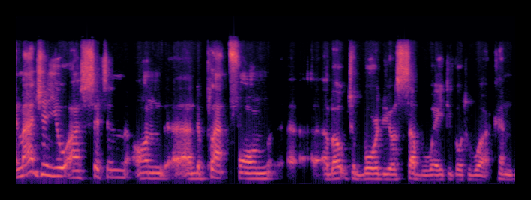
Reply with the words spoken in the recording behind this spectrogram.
Imagine you are sitting on uh, the platform uh, about to board your subway to go to work, and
